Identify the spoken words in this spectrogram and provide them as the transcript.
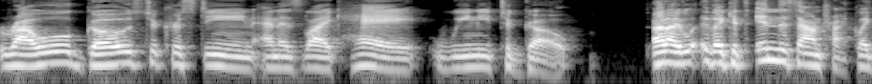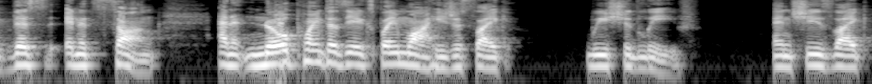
Raoul goes to Christine and is like, "Hey, we need to go." And I like it's in the soundtrack, like this, and it's sung. And at no point does he explain why. He's just like, "We should leave," and she's like,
